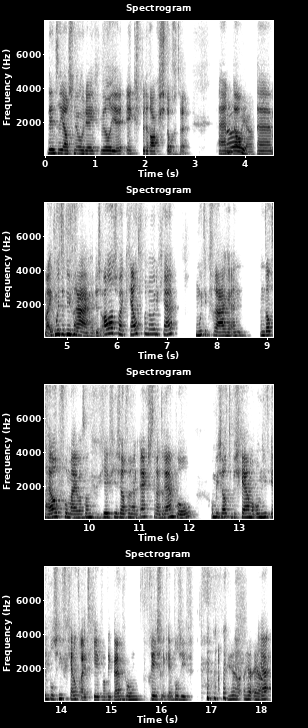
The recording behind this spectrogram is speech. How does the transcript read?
winterjas nodig. Wil je x bedrag storten? En Oh, dan, ja. eh, maar ik moet het nu vragen. Dus alles waar ik geld voor nodig heb, moet ik vragen. En, en dat helpt voor mij, want dan geef je jezelf weer een extra drempel om jezelf te beschermen om niet impulsief geld uit te geven. Want ik ben gewoon vreselijk impulsief. Ja, ja, ja. Ja.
